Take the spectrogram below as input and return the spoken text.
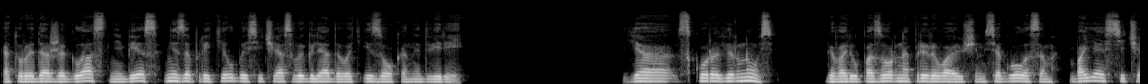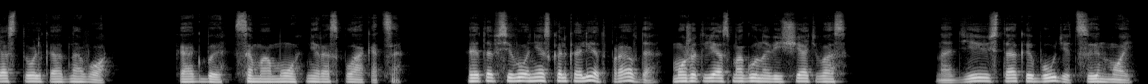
которые даже глаз небес не запретил бы сейчас выглядывать из окон и дверей. «Я скоро вернусь», — говорю позорно прерывающимся голосом, боясь сейчас только одного. Как бы самому не расплакаться. Это всего несколько лет, правда? Может, я смогу навещать вас? Надеюсь, так и будет, сын мой.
